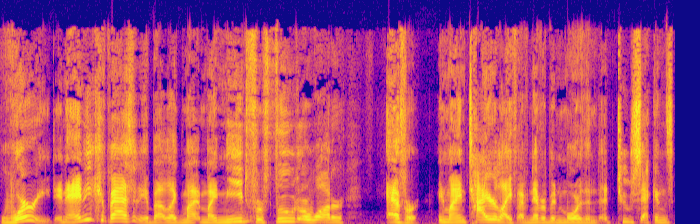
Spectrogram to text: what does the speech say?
worried in any capacity about like my, my need for food or water ever in my entire life, I've never been more than uh, two seconds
